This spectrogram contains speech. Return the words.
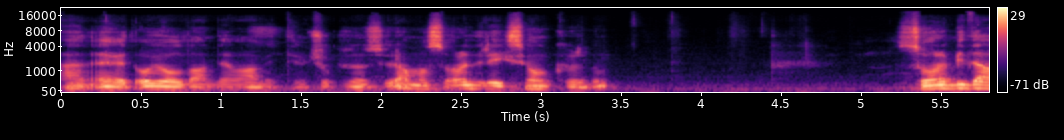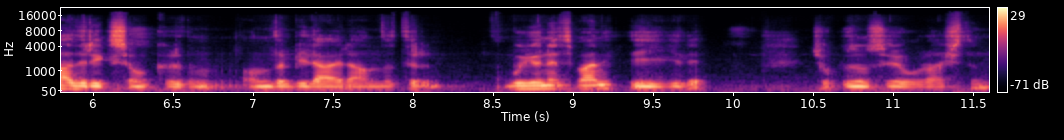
yani evet o yoldan devam ettim çok uzun süre ama sonra direksiyon kırdım. Sonra bir daha direksiyon kırdım. Onu da bir ayrı anlatırım. Bu yönetmenlikle ilgili çok uzun süre uğraştım.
